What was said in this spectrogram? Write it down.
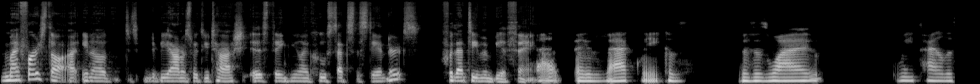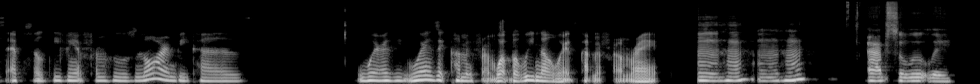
my first thought, you know, to be honest with you, Tosh, is thinking like who sets the standards for that to even be a thing. exactly. Because this is why we title this episode Deviant from Whose Norm, because where is he, where is it coming from? What but we know where it's coming from, right? Mm-hmm. Mm-hmm. Absolutely.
